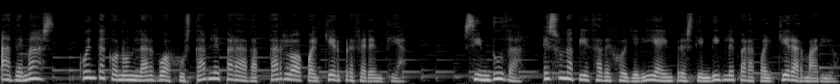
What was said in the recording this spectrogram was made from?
Además, cuenta con un largo ajustable para adaptarlo a cualquier preferencia. Sin duda, es una pieza de joyería imprescindible para cualquier armario.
